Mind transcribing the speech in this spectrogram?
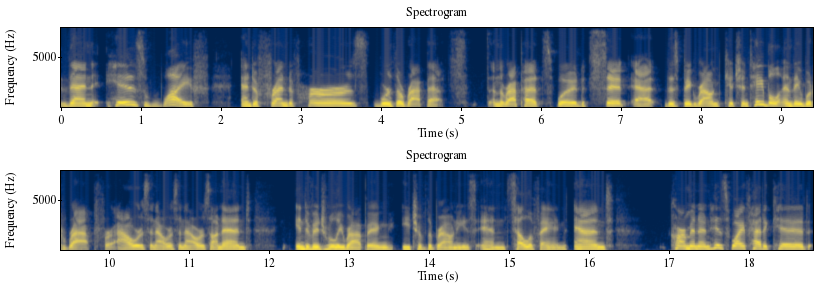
then his wife, and a friend of hers were the Rapettes. And the Rapettes would sit at this big round kitchen table and they would wrap for hours and hours and hours on end, individually wrapping each of the brownies in cellophane. And Carmen and his wife had a kid.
